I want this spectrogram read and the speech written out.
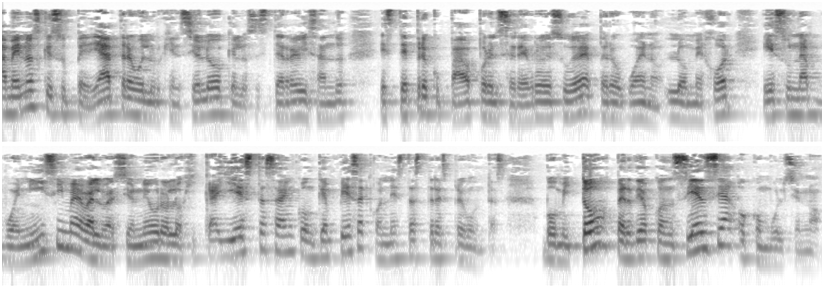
a menos que su pediatra o el urgenciólogo que los esté revisando esté preocupado por el cerebro de su bebé, pero bueno, lo mejor es una buenísima evaluación neurológica y esta saben con qué empieza con estas tres preguntas. ¿Vomitó, perdió conciencia o convulsionó?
